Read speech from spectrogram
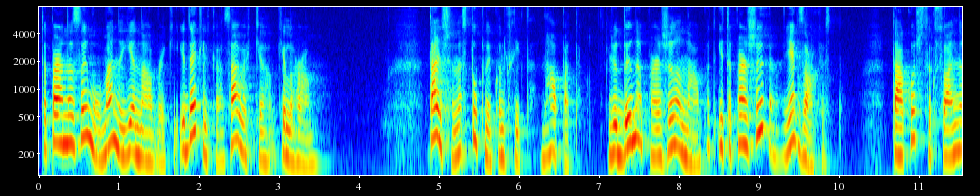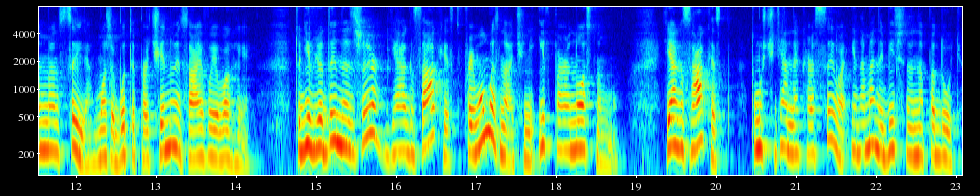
Тепер на зиму в мене є набрики і декілька зайвих кілограм. Далі наступний конфлікт напад. Людина пережила напад і тепер живе як захист. Також сексуальне насилля може бути причиною зайвої ваги. Тоді в людини жир як захист в прямому значенні і в переносному. Як захист, тому що я некрасива і на мене більше не нападуть.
